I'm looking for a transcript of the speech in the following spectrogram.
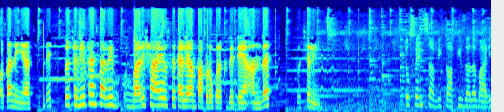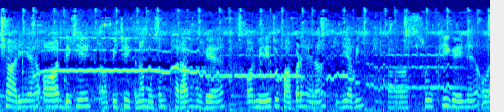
पका नहीं है अच्छे से। तो चलिए फ्रेंड्स अभी बारिश आए, उससे पहले हम पापड़ों को रख देते हैं अंदर। तो चलिए। तो फ्रेंड्स अभी काफ़ी ज़्यादा बारिश आ रही है, और देखिए पीछे इतना मौसम ख़राब हो गया है, और मेरे जो पापड़ है ना, ये अभी सूख ही गए हैं और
